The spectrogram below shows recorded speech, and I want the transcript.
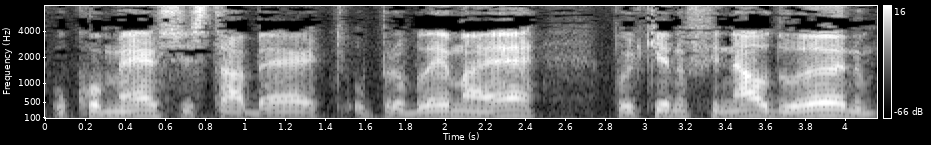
o comércio está aberto, o problema é porque no final do ano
